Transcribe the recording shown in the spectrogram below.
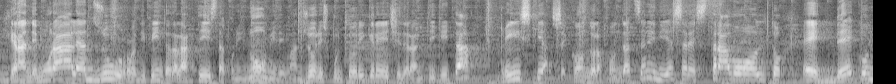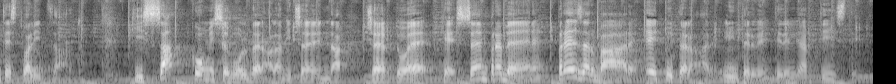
Il grande murale azzurro dipinto dall'artista con i nomi dei maggiori scultori greci dell'antichità rischia, secondo la fondazione, di essere stravolto e decontestualizzato. Chissà come si evolverà la vicenda. Certo è che è sempre bene preservare e tutelare gli interventi degli artisti.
